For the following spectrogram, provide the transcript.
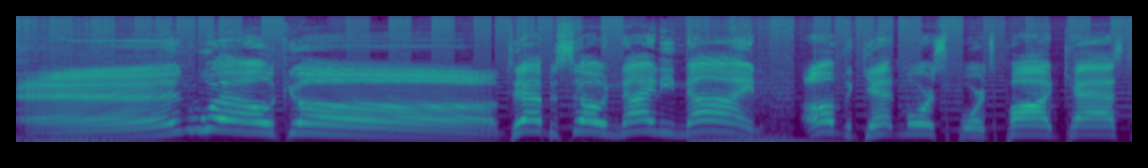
And welcome to episode 99 of the Get More Sports Podcast.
